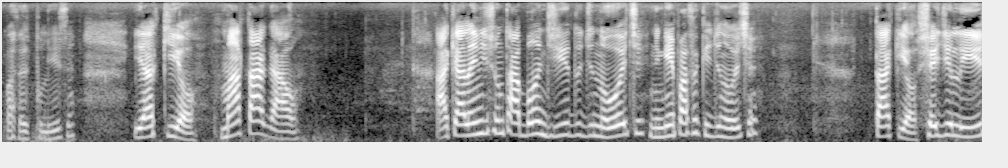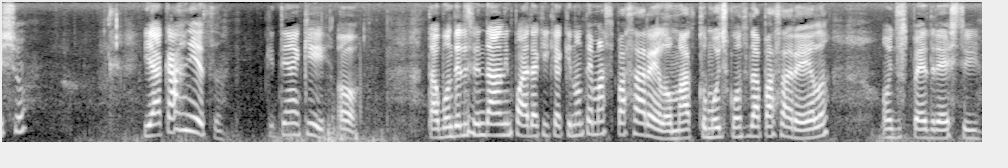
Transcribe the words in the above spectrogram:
Quartel de polícia. E aqui, ó, matagal. Aqui além de juntar bandido de noite, ninguém passa aqui de noite. Tá aqui, ó, cheio de lixo. E a carniça que tem aqui, ó. Tá bom deles virem dar uma limpada aqui, que aqui não tem mais passarela. O mato tomou de conta da passarela onde os pedestres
